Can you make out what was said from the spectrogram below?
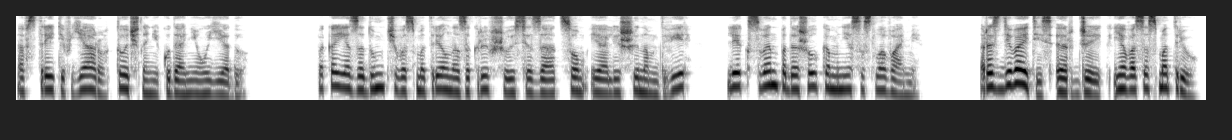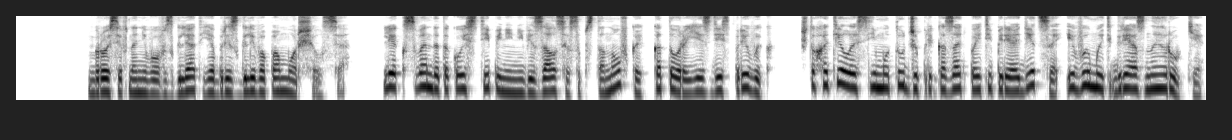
а встретив Яру, точно никуда не уеду. Пока я задумчиво смотрел на закрывшуюся за отцом и Алишином дверь, Лекс Свен подошел ко мне со словами. «Раздевайтесь, Эр Джейк, я вас осмотрю». Бросив на него взгляд, я брезгливо поморщился. Лекс Свен до такой степени не вязался с обстановкой, к которой я здесь привык, что хотелось ему тут же приказать пойти переодеться и вымыть грязные руки.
